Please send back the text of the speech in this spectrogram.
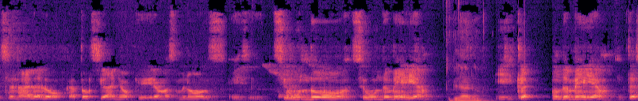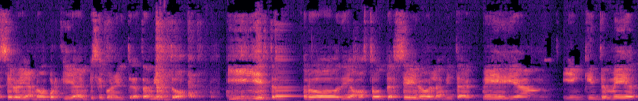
profesional a los 14 años, que era más o menos eh, segundo, segundo y media. Claro. Y claro, segundo y media, tercero ya no, porque ya empecé con el tratamiento. Y el tratamiento, digamos, todo tercero, la mitad media, y en quinto y media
